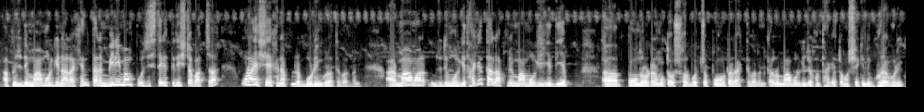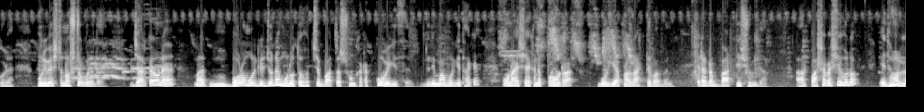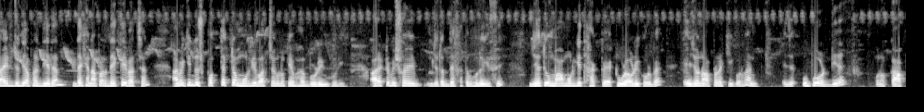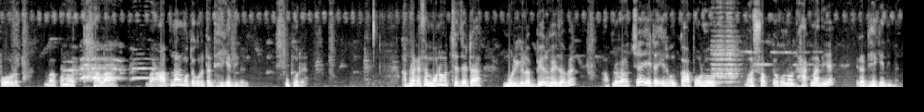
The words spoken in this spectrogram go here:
আপনি যদি মা মুরগি না রাখেন, তাহলে মিনিমাম পঁচিশ থেকে তিরিশটা বাচ্চা ওনা এসে এখানে আপনারা বোর্ডিং করাতে পারবেন। আর মা আমার যদি মুরগি থাকে, তাহলে আপনি মা মুরগিকে দিয়ে পনেরোটার মতো সর্বোচ্চ পনেরোটা রাখতে পারবেন। কারণ মা মুরগি যখন থাকে, তখন সে কিন্তু ঘোরাঘুরি করে, পরিবেশটা নষ্ট করে দেয়। যার কারণে মানে বড় মুরগির জন্য মূলত হচ্ছে বাচ্চার সংখ্যাটা কমে গেছে। যদি মা মুরগি থাকে ওনা এসে এখানে পনেরোটা মুরগি আপনারা রাখতে পারবেন। এটা একটা বাড়তি সুবিধা। আর পাশাপাশি হলো এই ধরনের লাইট যদি আপনারা দিয়ে দেন, দেখেন আপনারা দেখতেই পাচ্ছেন, আমি কিন্তু প্রত্যেকটা মুরগি বাচ্চাগুলোকে এভাবে ব্রোডিং করি। আর একটা বিষয় যেটা দেখাতে ভুলে গেছি, যেহেতু মা মুরগি থাকবে, একটু উড়াউড়ি করবে, এই জন্য আপনারা কী করবেন, এই যে উপর দিয়ে কোনো কাপড় বা কোনো থালা বা আপনার মতো করে এটা ঢেকে দিবেন উপরে। আপনার কাছে মনে হচ্ছে যে এটা মুরগিগুলো বের হয়ে যাবে, আপনারা হচ্ছে এটা এরকম কাপড় হোক বা শক্ত কোনো ঢাকনা দিয়ে এটা ঢেকে দিবেন।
